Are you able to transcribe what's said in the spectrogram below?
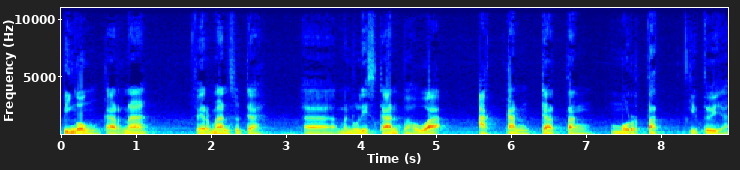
bingung karena Firman sudah uh, menuliskan bahwa akan datang murtad gitu ya.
